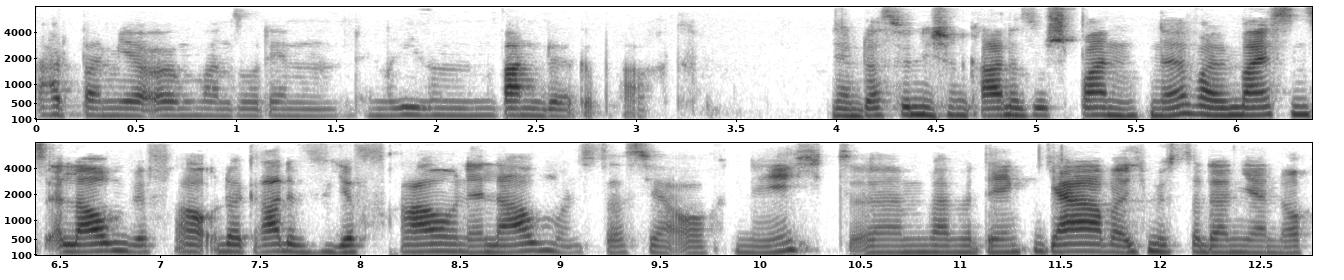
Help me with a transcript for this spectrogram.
hat bei mir irgendwann so den, den riesen Wandel gebracht. Ja, und das finde ich schon gerade so spannend, ne? Weil meistens erlauben wir Frauen, oder gerade wir Frauen erlauben uns das ja auch nicht, ähm, weil wir denken, ja, aber ich müsste dann ja noch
